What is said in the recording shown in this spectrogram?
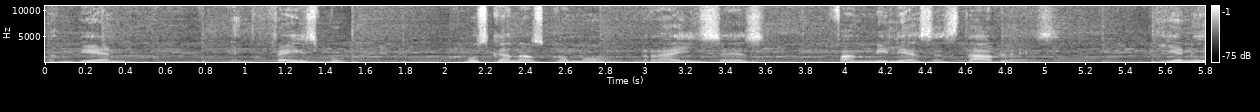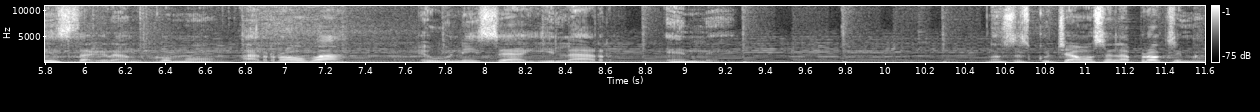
También en Facebook Búscanos como Raíces Familias Estables y en Instagram como arroba Eunice Aguilar N. Nos escuchamos en la próxima.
